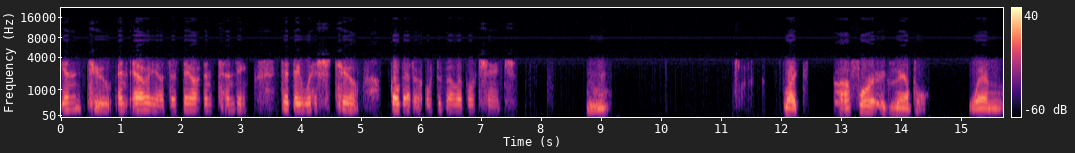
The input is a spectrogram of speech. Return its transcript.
into an area that they are intending that they wish to go better or develop or change. hmm Like, uh, for example, when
